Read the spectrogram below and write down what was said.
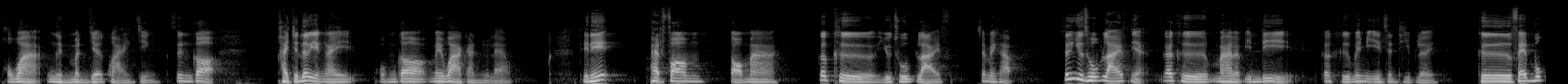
เพราะว่าเงินมันเยอะกว่าจริงๆ ซึ่งก็ใครจะเลือกยังไง ผมก็ไม่ว่ากันอยู่แล้ว ทีนี้แพลตฟอร์มต่อมาก็คือ YouTube Live ใช่ไหมครับ ซึ่ง YouTube Live เนี่ยก็คือมาแบบอินดี้ก็คือไม่มี incentive เลย คือ Facebook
